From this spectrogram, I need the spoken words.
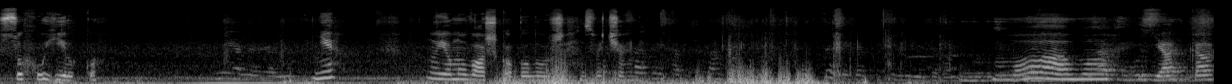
суху гілку? Ні? Ну йому важко було вже, звичайно. Мама, яка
